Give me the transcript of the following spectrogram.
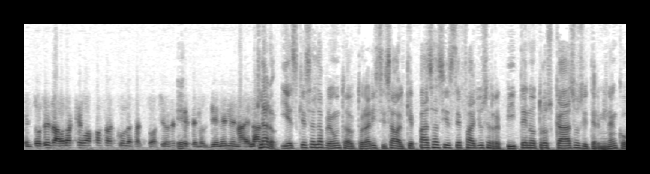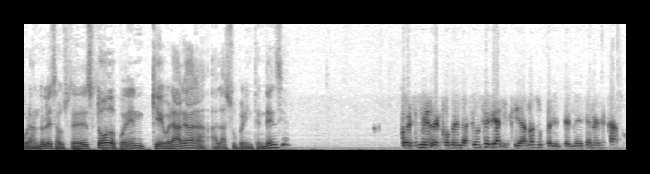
Entonces, ¿ahora qué va a pasar con las actuaciones que eh, se nos vienen en adelante? Claro, y es que esa es la pregunta, doctor Aristizábal. ¿Qué pasa si este fallo se repite en otros casos y terminan cobrándoles a ustedes todo? ¿Pueden quebrar a, a la superintendencia? Pues mi recomendación sería liquidar la superintendencia en ese caso.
